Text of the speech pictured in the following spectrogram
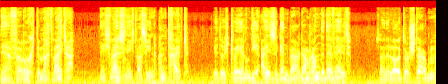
Der Verrückte macht weiter. Ich weiß nicht, was ihn antreibt. Wir durchqueren die eisigen Berge am Rande der Welt. Seine Leute sterben.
